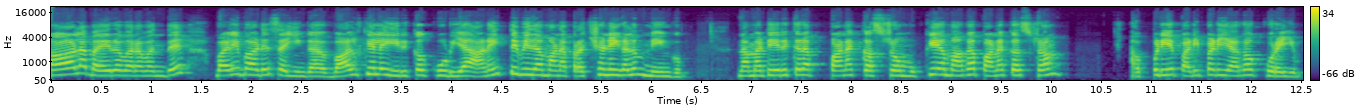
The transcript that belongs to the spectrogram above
கால பைரவரை வந்து வழிபாடு செய்யுங்க. வாழ்க்கையில் இருக்கக்கூடிய அனைத்து விதமான பிரச்சனைகளும் நீங்கும். நம்மகிட்ட இருக்கிற பண கஷ்டம் முக்கியமாக பண கஷ்டம் அப்படியே படிப்படியாக குறையும்.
